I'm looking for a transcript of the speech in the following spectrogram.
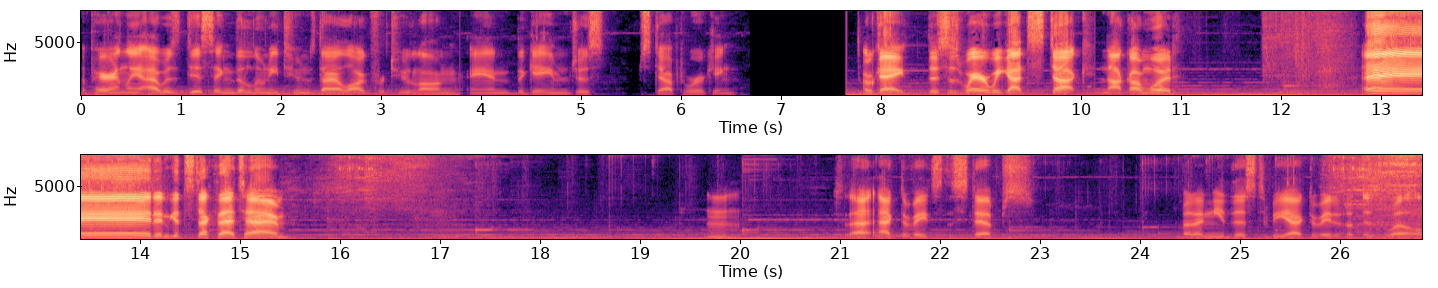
Apparently I was dissing the Looney Tunes dialogue for too long and the game just stopped working. Okay, this is where we got stuck. Knock on wood. Hey, didn't get stuck that time. Hmm. So that activates the steps. But I need this to be activated as well.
